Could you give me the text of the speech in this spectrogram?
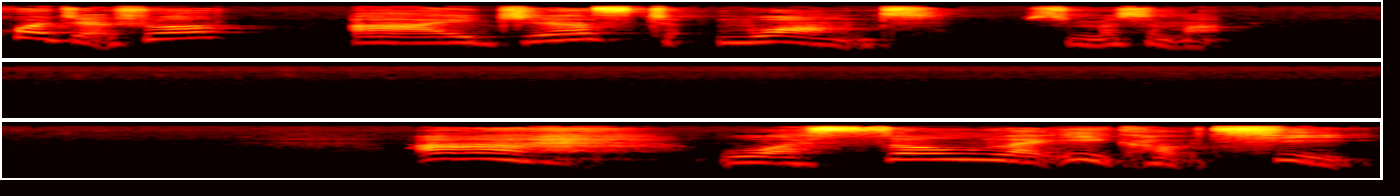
或者说 I just want 什么什么。啊，我松了一口气。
